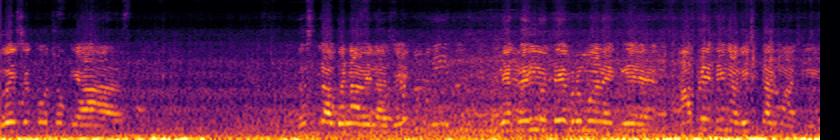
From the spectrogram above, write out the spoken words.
જોઈ શકો છો કે આ રસ્તા બનાવેલા છે. મેં કહ્યું તે પ્રમાણે કે આપણે તેના વિસ્તારમાં છીએ.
